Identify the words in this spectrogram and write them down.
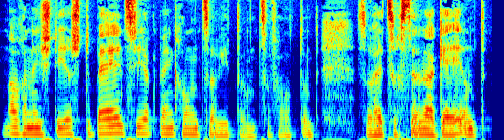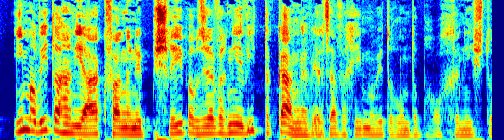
Nachher ist die erste Band, irgendwann kommt und so weiter und so fort. Und so hat es sich dann auch gegeben. Und immer wieder habe ich angefangen, nicht beschreiben, aber es ist einfach nie weitergegangen, weil es einfach immer wieder unterbrochen ist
